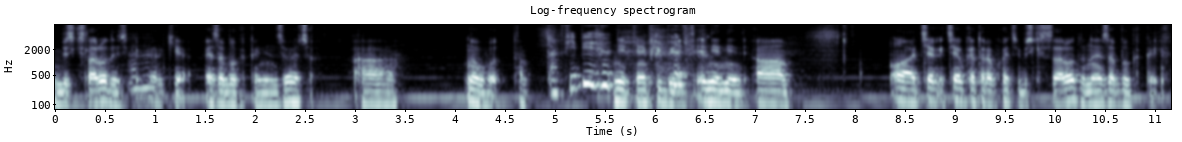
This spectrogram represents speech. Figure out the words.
без кислорода, эти, uh-huh. какие, я забыл, как они называются. А, ну, вот там... Амфибии? Нет, не амфибии. Нет, нет. А, а, те, те, которые обходятся без кислорода, но я забыл, как их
